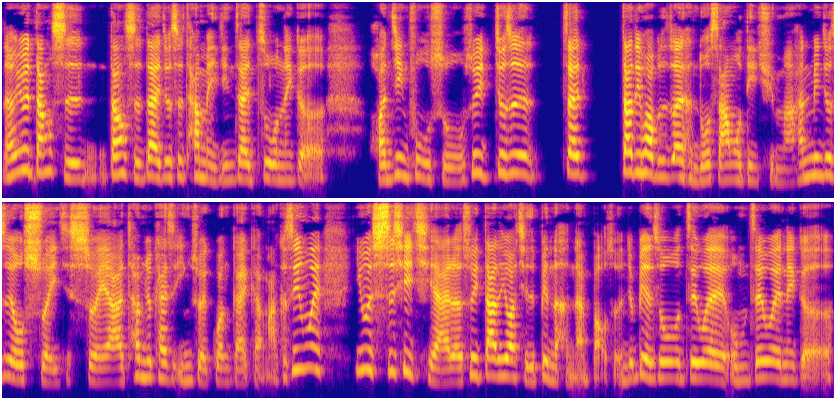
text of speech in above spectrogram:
然后因为当时当时代就是他们已经在做那个环境复苏，所以就是在。大地画不是在很多沙漠地区吗？它那边就是有水水啊，他们就开始引水灌溉干嘛？可是因为因为湿气起来了，所以大地画其实变得很难保存，就变说这位我们这位那个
